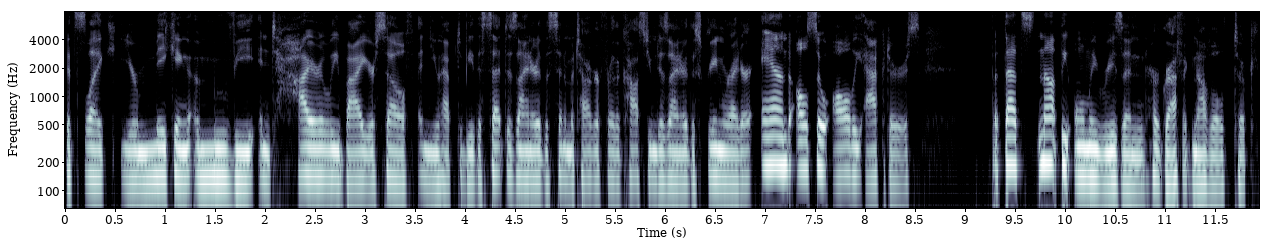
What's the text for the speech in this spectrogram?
It's like you're making a movie entirely by yourself, and you have to be the set designer, the cinematographer, the costume designer, the screenwriter, and also all the actors. But that's not the only reason her graphic novel took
